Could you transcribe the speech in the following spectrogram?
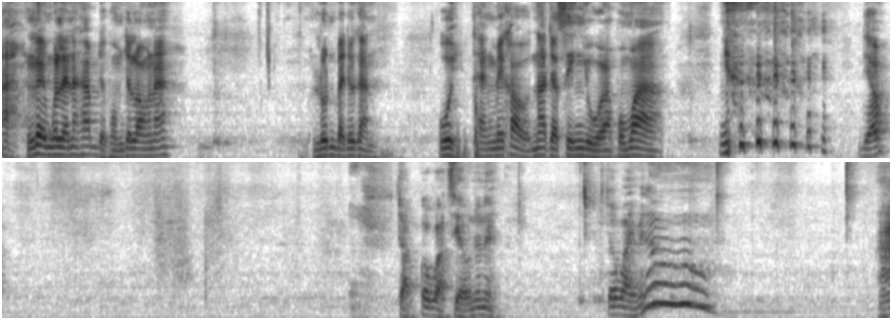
อะเริ่มกันเลยนะครับ เดี๋ยวผมจะลองนะลุ้นไปด้วยกัน อุ้ย แทงไม่เข้า น่าจะซิงอยู่อะผมว่า เดี๋ยว จับก็หวาดเสียวนั่นเนี่ยจะไหวไหมเนาะอ่า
